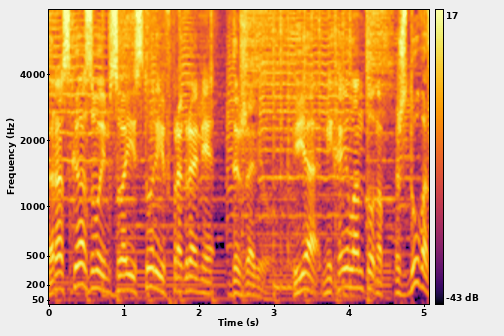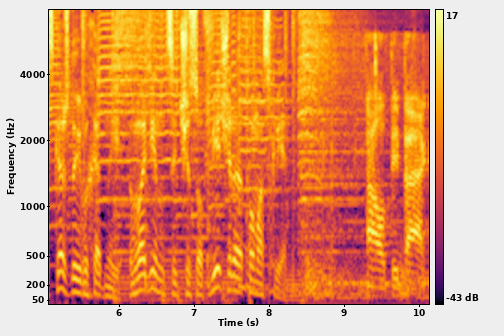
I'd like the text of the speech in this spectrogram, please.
Рассказываем свои истории в программе «Дежавю». Я, Михаил Антонов, жду вас каждые выходные в 11 часов вечера по Москве. I'll be back.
